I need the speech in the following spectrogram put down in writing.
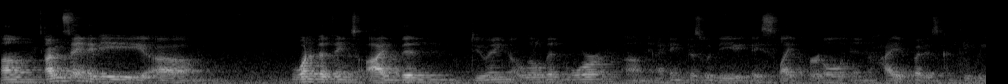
Um, I would say maybe um, one of the things I've been doing a little bit more, um, and I think this would be a slight hurdle in hype, but is completely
